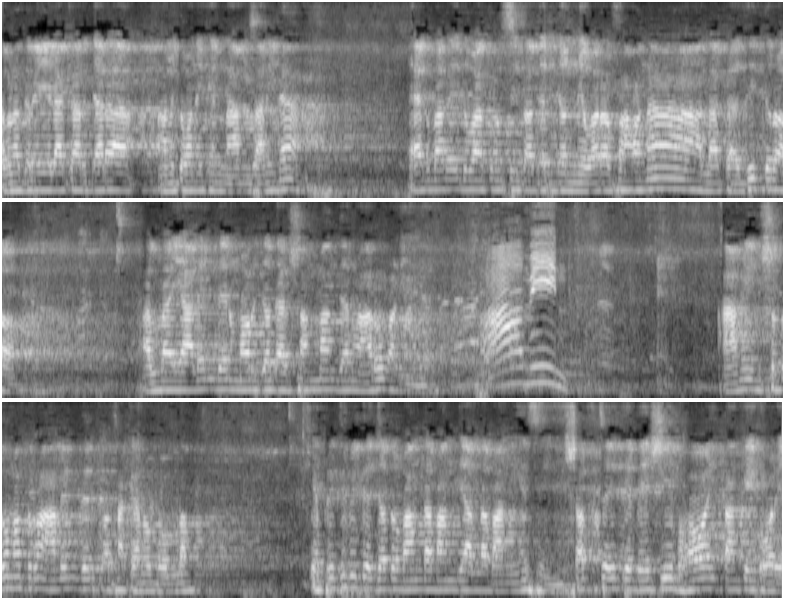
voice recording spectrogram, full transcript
আপনাদের এই এলাকার যারা আমি তো অনেকের নাম জানি না। একবারে দোয়া করছি তাদের জন্য আল্লাহ আলেমদের মর্যাদার সম্মান যেন আরও বাড়িয়ে দেয় আমিন। আমি শুধুমাত্র আলেমদের কথা কেন বললাম? এ পৃথিবীতে যত বান্দা বান্দি আল্লাহ বানিয়েছেন সবচেয়ে বেশি ভয় তাকে করে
